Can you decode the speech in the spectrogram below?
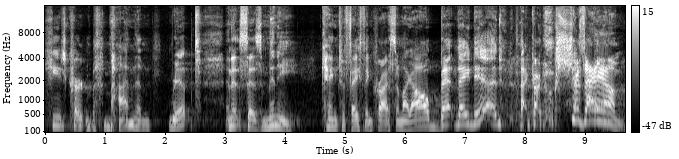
huge curtain behind them ripped, and it says, Many came to faith in Christ. I'm like, I'll bet they did. That curtain, Shazam!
